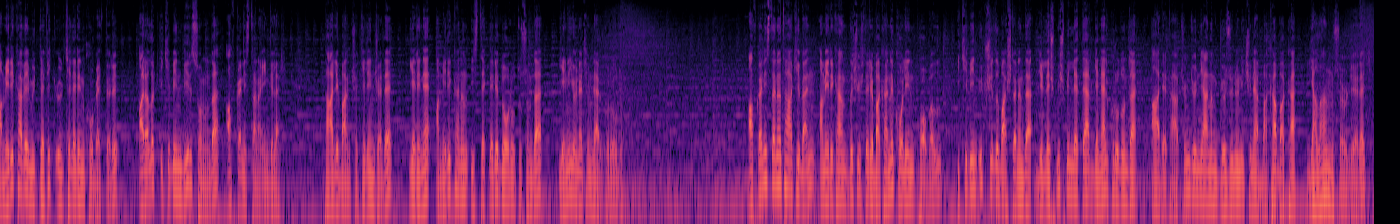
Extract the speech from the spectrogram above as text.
Amerika ve müttefik ülkelerin kuvvetleri Aralık 2001 sonunda Afganistan'a indiler. Taliban çekilince de yerine Amerika'nın istekleri doğrultusunda yeni yönetimler kuruldu. Afganistan'ı takiben Amerikan Dışişleri Bakanı Colin Powell, 2003 yılı başlarında Birleşmiş Milletler Genel Kurulu'nda adeta tüm dünyanın gözünün içine baka baka yalan söyleyerek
